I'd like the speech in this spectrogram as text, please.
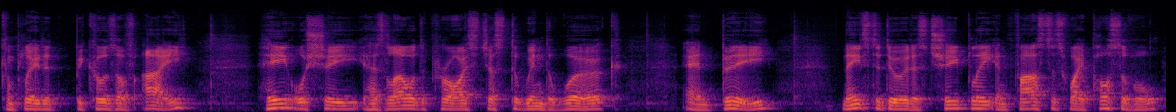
completed because of A, he or she has lowered the price just to win the work, and B, needs to do it as cheaply and fastest way possible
